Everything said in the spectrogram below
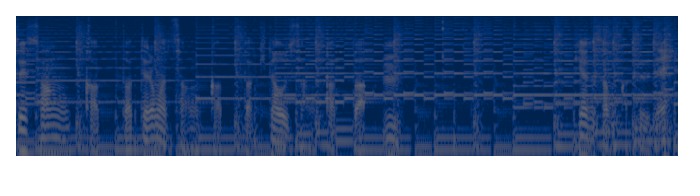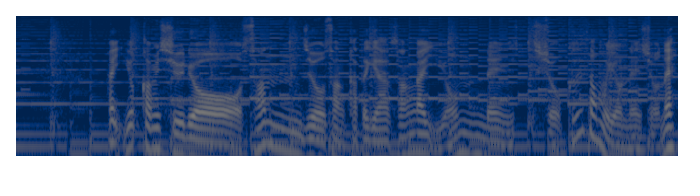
久世さん勝った寺町さん勝った北大路さん勝った。うん。木原さんも勝ってるねはい、4日目終了。三条さん、片木原さんが4連勝。久世さんも4連勝ね。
